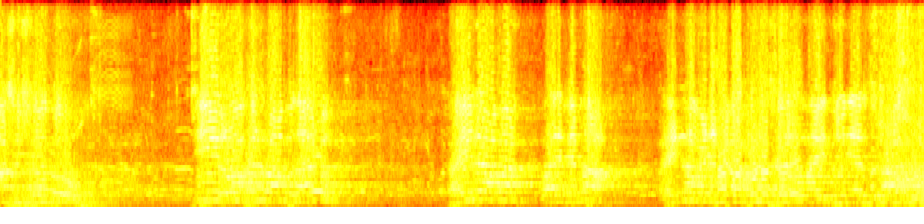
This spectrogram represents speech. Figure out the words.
ఆశీస్సులతో టి రోహన్ బాబు గారు హైదరాబాద్ వారి జత రెండవ జూనియర్ విభాగంలో.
